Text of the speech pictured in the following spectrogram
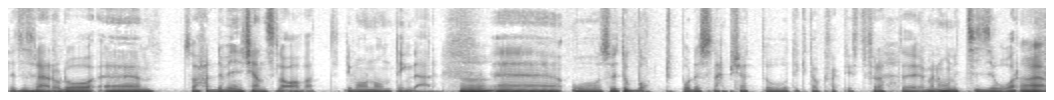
lite sådär. Och då eh, så hade vi en känsla av att det var någonting där. Eh, och Så vi tog bort både Snapchat och TikTok faktiskt. För att, eh, jag menar hon är tio år. Ja,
